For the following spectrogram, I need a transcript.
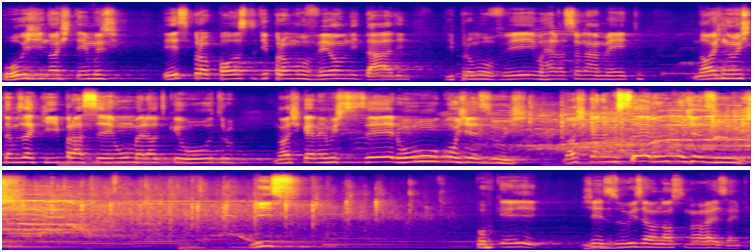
Hoje nós temos esse propósito de promover a unidade, de promover o relacionamento. Nós não estamos aqui para ser um melhor do que o outro, nós queremos ser um com Jesus. Nós queremos ser um com Jesus. Isso. Porque Jesus é o nosso maior exemplo.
